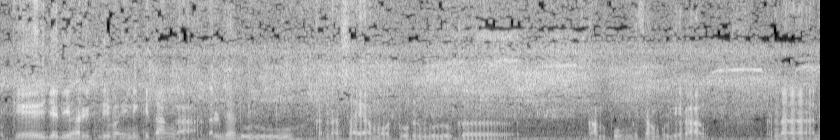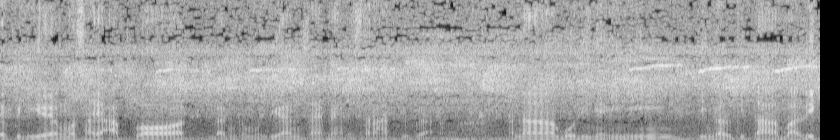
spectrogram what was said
Oke jadi hari kelima ini kita nggak kerja dulu Karena saya mau turun dulu ke kampung ke Sangkulirang. Karena ada video yang mau saya upload Dan kemudian saya pengen istirahat juga. Karena bodinya ini tinggal kita balik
